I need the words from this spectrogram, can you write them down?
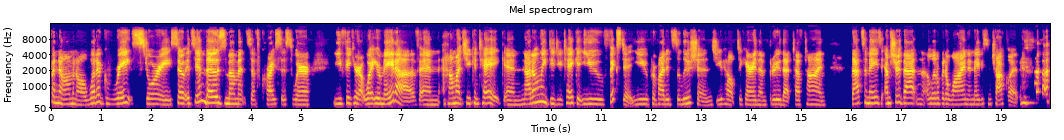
phenomenal. What a great story. So it's in those moments of crisis where you figure out what you're made of and how much you can take. And not only did you take it, you fixed it. You provided solutions. You helped to carry them through that tough time. That's amazing. I'm sure that and a little bit of wine and maybe some chocolate.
